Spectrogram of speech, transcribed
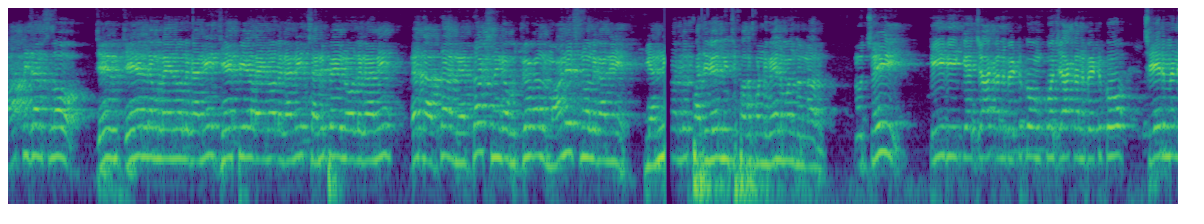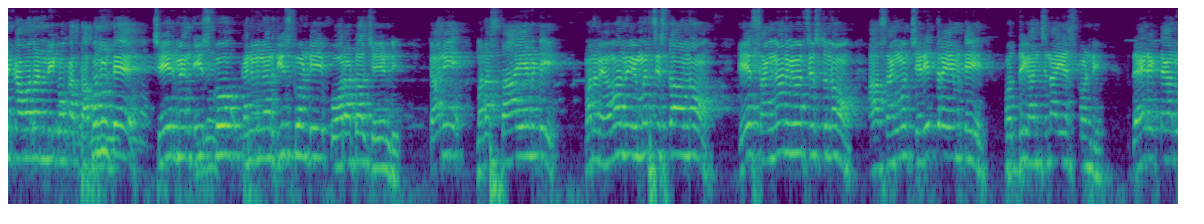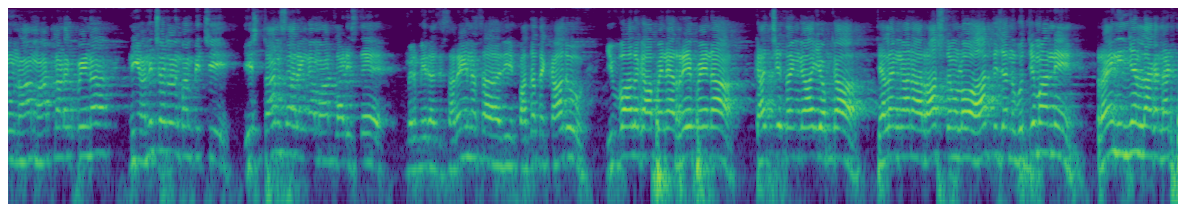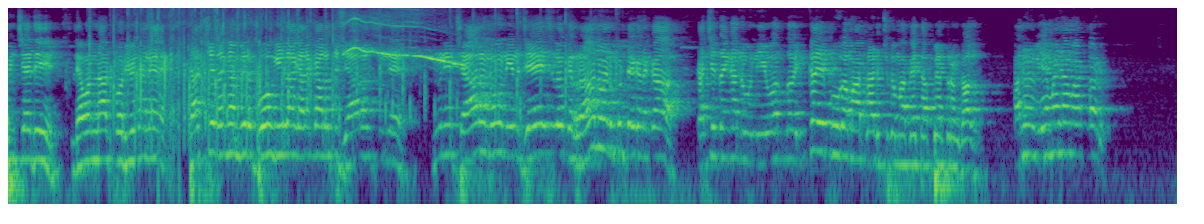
ఆర్టిజన్స్లో జే జేఎల్ఎం లైన్ వాళ్ళు కానీ జేపీఎల్ లైన్ వాళ్ళు కానీ చనిపోయిన వాళ్ళు కానీ లేదా అర్ధ నిర్దాక్షిణ్యంగా ఉద్యోగాలు మానేసిన వాళ్ళు కానీ ఇవన్నీ పదివేల నుంచి పదకొండు వేల మంది ఉన్నారు. నువ్వు చెయ్యి. టీవీకే జాకను పెట్టుకో ఇంకో జాకను పెట్టుకో. చైర్మన్ కావాలని నీకు ఒక తపనుంటే చైర్మన్ తీసుకో కన్వీనర్ తీసుకోండి పోరాటాలు చేయండి. కానీ మన స్థాయి ఏమిటి? మనం ఎవరిని విమర్శిస్తా ఉన్నాం? ఏ సంఘాన్ని విమర్శిస్తున్నాం? ఆ సంఘం చరిత్ర ఏమిటి? కొద్దిగా అంచనా వేసుకోండి. డైరెక్ట్గా నువ్వు నా మాట్లాడకపోయినా నీ అనుచరులను పంపించి ఇష్టానుసారంగా మాట్లాడిస్తే మరి మీరు అది సరైన స- అది పద్ధతి కాదు. ఇవాళ కాకపోయినా రేపైనా ఖచ్చితంగా ఈ యొక్క తెలంగాణ రాష్ట్రంలో ఆర్టిజన్ ఉద్యమాన్ని ట్రైన్ ఇంజన్ లాగా నడిపించేది లెవెన్ నాట్ ఫోర్ యూనియనే. ఖచ్చితంగా మీరు భోగిలాగా వెనకాల చేరాల్సిందే నువ్వు నేను చేరను నేను జేఏసీలోకి రాను అనుకుంటే కనుక ఖచ్చితంగా నువ్వు నీ వంతో ఇంకా ఎక్కువగా మాట్లాడించుకో మాకైతే అభ్యంతరం కాదు. కానీ నువ్వు ఏమైనా మాట్లాడు.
